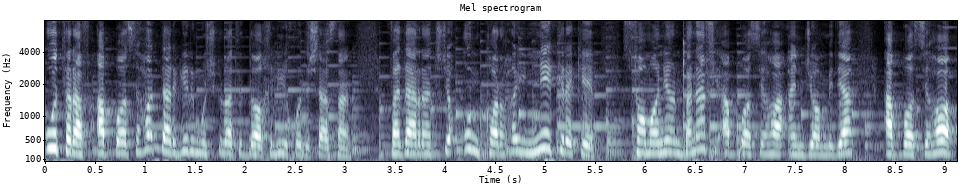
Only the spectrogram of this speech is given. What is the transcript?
او طرف عباسی ها درگیر مشکلات داخلی خودش هستند و در نتیجه اون کارهای نیک که سامانیان به نفع عباسی ها انجام میده عباسی ها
